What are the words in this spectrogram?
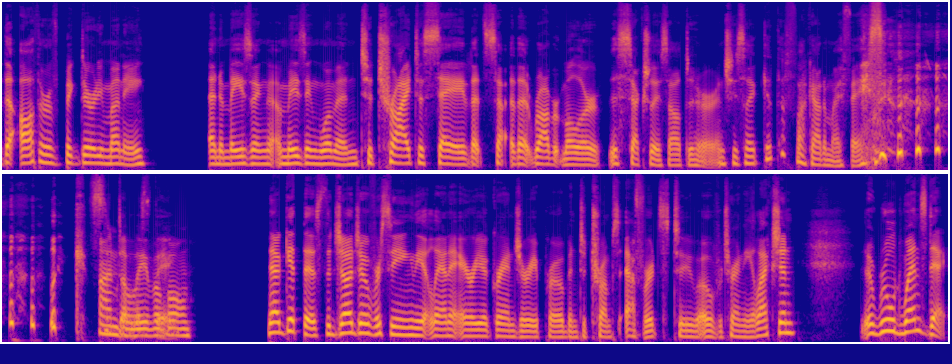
the author of Big Dirty Money, an amazing amazing woman, to try to say that that Robert Mueller sexually assaulted her, and she's like, "Get the fuck out of my face!" like, it's the dumbest thing. Unbelievable. Now, get this the judge overseeing the Atlanta area grand jury probe into Trump's efforts to overturn the election ruled Wednesday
